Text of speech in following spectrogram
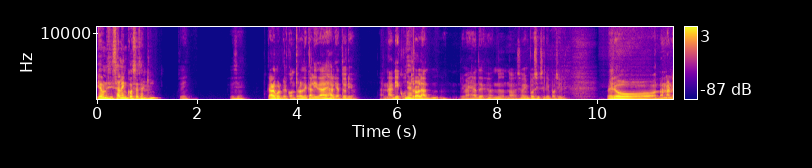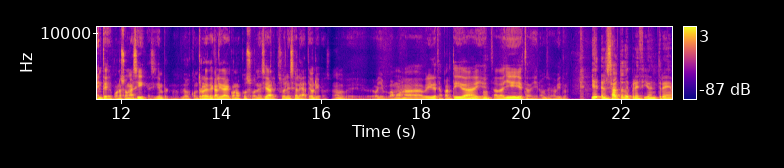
Y aún así salen cosas Mm. aquí. sí. Sí, sí. Claro, porque el control de calidad es aleatorio. Nadie controla. Imagínate, no, no, eso es imposible, sería imposible. Pero normalmente, bueno, son así, casi siempre. Los controles de calidad que conozco suelen ser, suelen ser aleatorios. ¿no? Eh, Oye, vamos a abrir esta partida y Mm. esta de allí y esta de allí, ¿no? O sea, habitual. ¿Y el salto de precio entre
